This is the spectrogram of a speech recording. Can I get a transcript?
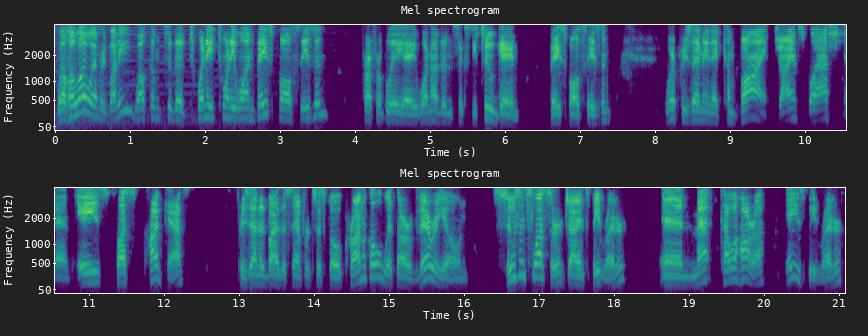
Well, hello, everybody. Welcome to the 2021 baseball season, preferably a 162 game baseball season. We're presenting a combined Giant Splash and A's Plus podcast presented by the San Francisco Chronicle with our very own Susan Slusser, Giants beat writer, and Matt Kawahara, A's beat writer.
